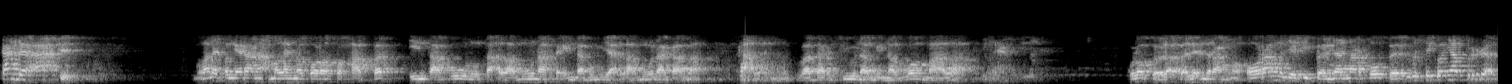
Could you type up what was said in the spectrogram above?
Kan tidak adil. Mengenai pangeran nak melehno para sahabat, intaku nu ta'lamuna fa innahum ya'lamuna kama ta'lamun. Wa tarjuna minallah malah. Kalau bolak-balik nerangno, orang menjadi bandar narkoba itu resikonya berat.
